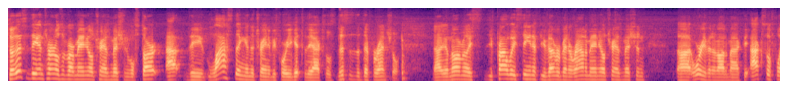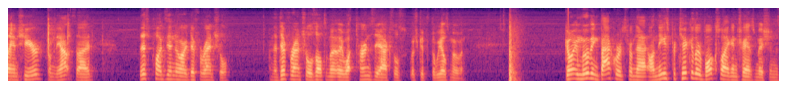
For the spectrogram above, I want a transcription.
So this is the internals of our manual transmission. We'll start at the last thing in the training before you get to the axles. This is the differential. Now you'll normally, you've probably seen if you've ever been around a manual transmission uh, or even an automatic, the axle flange here from the outside, this plugs into our differential. And the differential is ultimately what turns the axles, which gets the wheels moving. Going moving backwards from that, on these particular Volkswagen transmissions,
